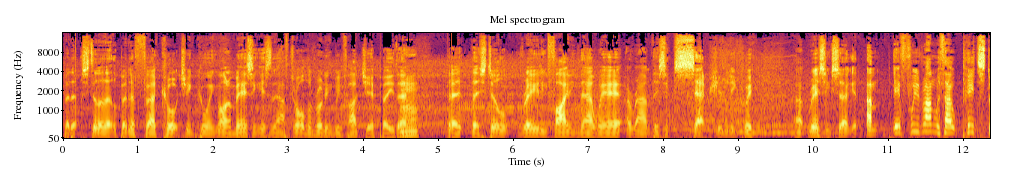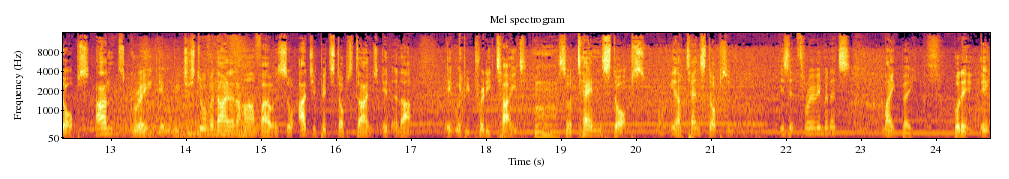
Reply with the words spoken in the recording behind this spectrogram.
But it- still a little bit of uh, coaching going on. Amazing, isn't it? After all the running we've had, JP, they're, Mm. they're, they're still really finding their way around this exceptionally quick uh, racing circuit. Um, if we ran without pit stops and green, it would be just over nine and a half hours. So add your pit stops times into that, it would be pretty tight. Mm. So 10 stops, you know, 10 stops, is it three minutes? Might be. But it, it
